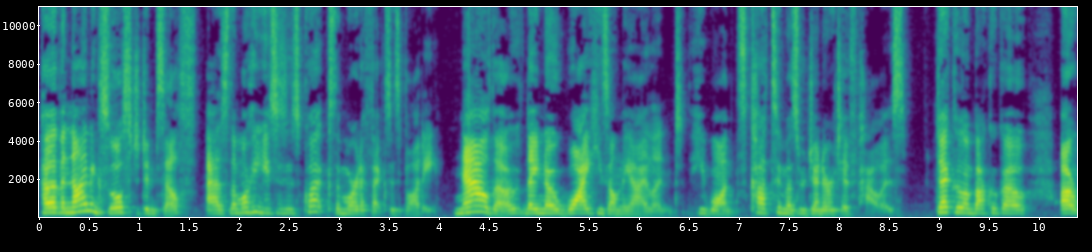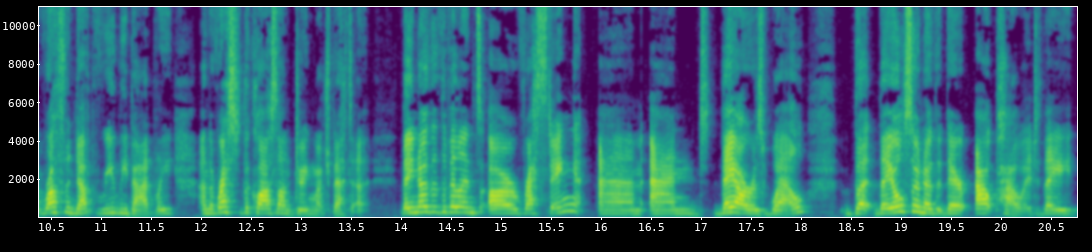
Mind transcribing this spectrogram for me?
However, Nine exhausted himself, as the more he uses his quirks, the more it affects his body. Now, though, they know why he's on the island. He wants Katsuma's regenerative powers. Deku and Bakugo are roughened up really badly, and the rest of the class aren't doing much better. They know that the villains are resting, um, and they are as well, but they also know that they're outpowered. They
